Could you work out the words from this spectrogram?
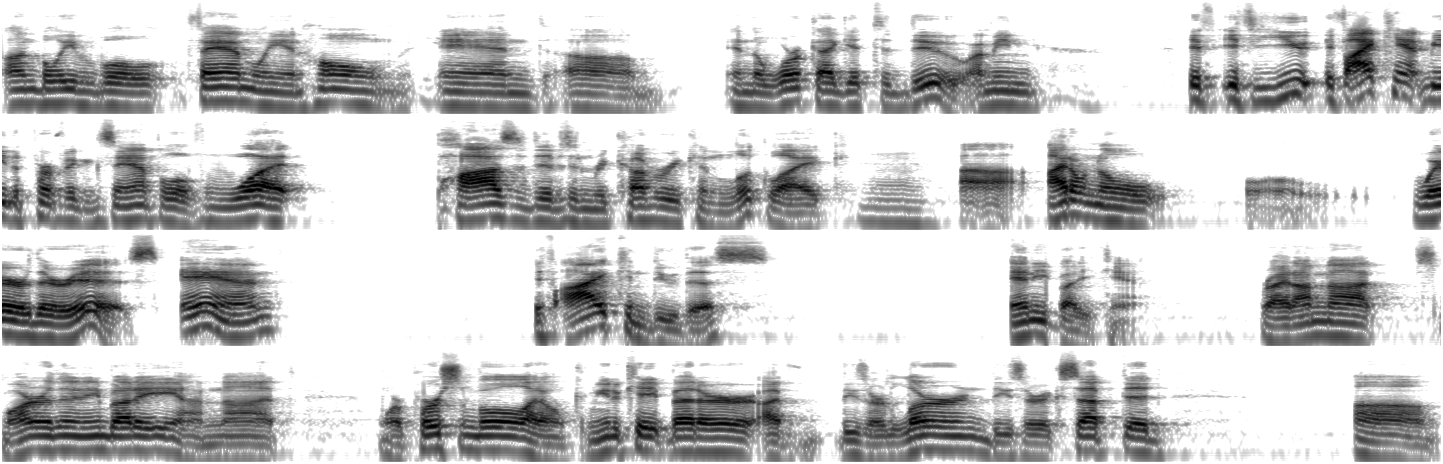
unbelievable family and home, and um, and the work I get to do. I mean, if if you if I can't be the perfect example of what positives in recovery can look like, Mm. uh, I don't know where there is. And if I can do this, anybody can, right? I'm not smarter than anybody. I'm not more personable. I don't communicate better. I've, these are learned. These are accepted. Um,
